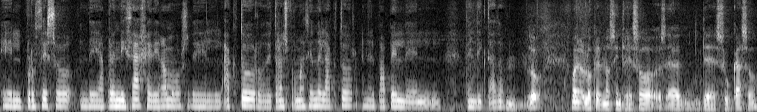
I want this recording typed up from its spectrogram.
el proceso de aprendizaje, digamos, del actor o de transformación del actor en el papel del, dictador. Mm. bueno, lo que nos interesó de su caso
